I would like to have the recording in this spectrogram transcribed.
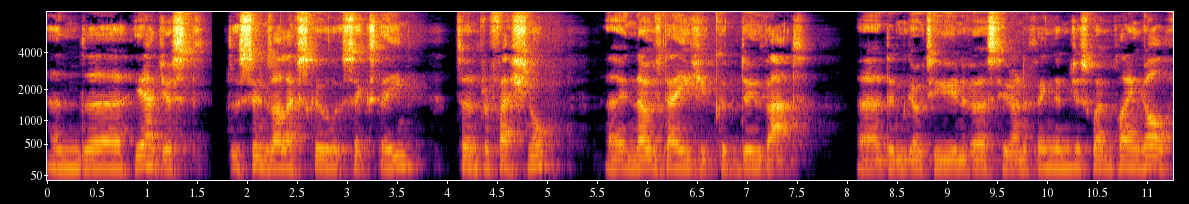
And uh, yeah, just as soon as I left school at 16, turned professional. Uh, in those days, you could do that. Uh, didn't go to university or anything and just went playing golf.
